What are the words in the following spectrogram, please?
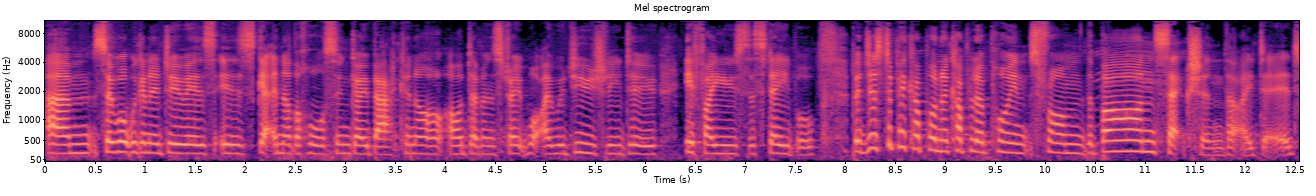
Um, so what we're going to do is, is get another horse and go back and I'll, I'll demonstrate what I would usually do if I use the stable. But just to pick up on a couple of points from the barn section that I did,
